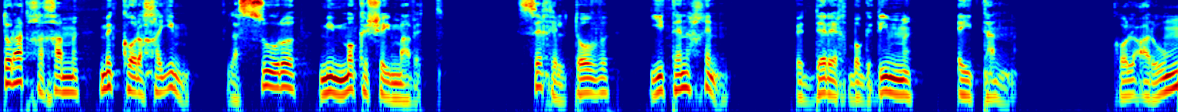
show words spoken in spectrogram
תורת חכם מקור חיים, לסור ממוקשי מוות. שכל טוב ייתן חן, ודרך בוגדים איתן. כל ערום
